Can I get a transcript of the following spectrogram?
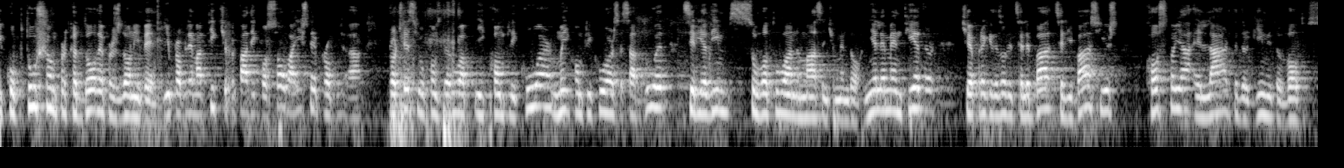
i kuptueshëm për këdo dhe për çdo nivel. Një problematikë që pati Kosova ishte procesi u konsiderua i komplikuar, më i komplikuar se sa duhet, si rrjedhim s'u votua në masën që mendohej. Një element tjetër që e preki dhe zoti Celibashi është kostoja e lartë e dërgimit të votës.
